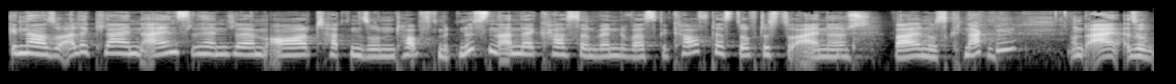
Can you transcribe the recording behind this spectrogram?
Genau, so alle kleinen Einzelhändler im Ort hatten so einen Topf mit Nüssen an der Kasse und wenn du was gekauft hast, durftest du eine Walnuss knacken und ein, also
